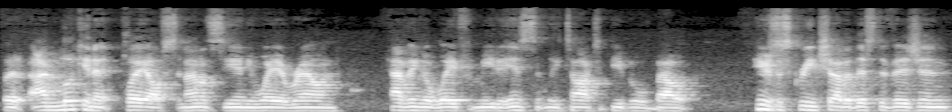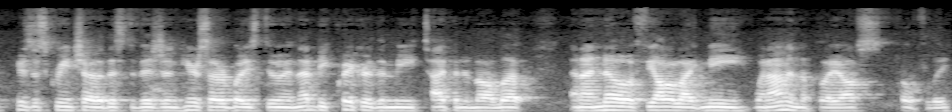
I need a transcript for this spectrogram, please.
But I'm looking at playoffs, and I don't see any way around having a way for me to instantly talk to people about here's a screenshot of this division, here's a screenshot of this division, here's how everybody's doing. That'd be quicker than me typing it all up. And I know if y'all are like me when I'm in the playoffs, hopefully,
